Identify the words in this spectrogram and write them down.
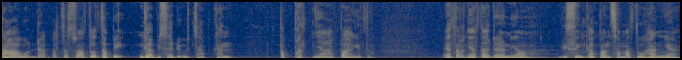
tahu dapat sesuatu tapi nggak bisa diucapkan tepatnya apa gitu. Eh ternyata Daniel disingkapkan sama Tuhannya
